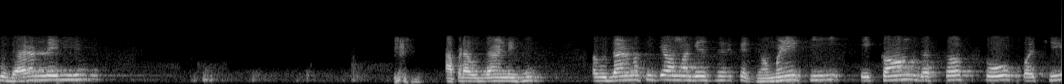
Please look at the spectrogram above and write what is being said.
ઉદાહરણ લઈ લઈએ. આપણે ઉદાહરણ લીધું. ઉદાહરણમાં શું કહેવા માંગે છે કે જમણેથી એકમ દશક સો પછી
